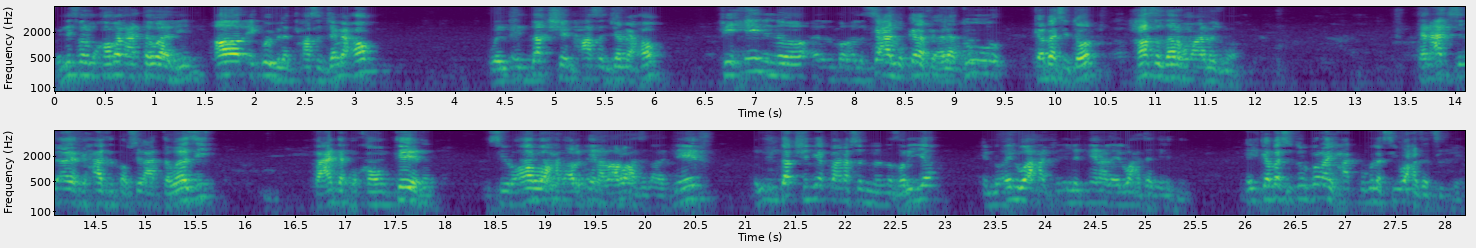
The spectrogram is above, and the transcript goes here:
بالنسبة للمقاومات على التوالي R equivalent حاصل جمعهم وال induction حاصل جمعهم. في حين إنه السعه المكافئة ل two capacitor حاصل ضربهم على المجموع تنعكس الآية في حالة التوصيل على التوازي. فعندك مقاومتين يصيروا R 1 R 2 على R 1 زائد R 2 ال induction يتبع نفس النظرية إنه L 1 في L 2 على L 1 زائد L 2 ال capacitor بريحك بقول لك C 1 زائد C 2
